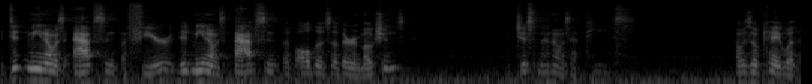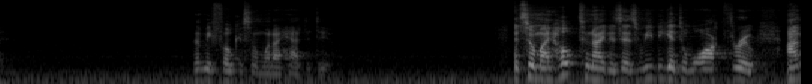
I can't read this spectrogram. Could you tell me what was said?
It didn't mean I was absent of fear. It didn't mean I was absent of all those other emotions. It just meant I was at peace. I was okay with it. Let me focus on what I had to do. And so, my hope tonight is as we begin to walk through, I'm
